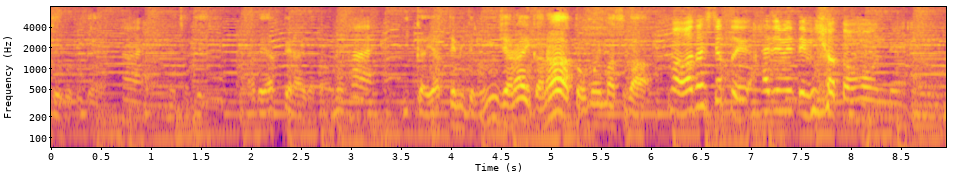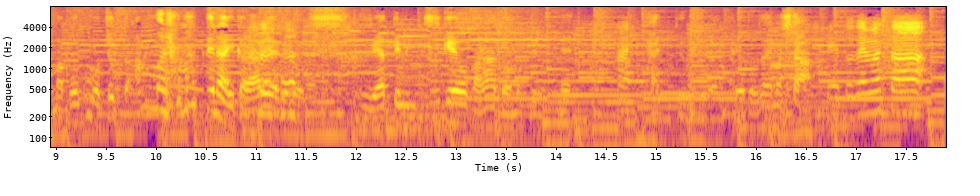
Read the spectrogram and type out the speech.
ということではい。皆さんぜひまだやってない方はね。はい一回やってみてもいいんじゃないかなと思いますが、まあ私ちょっと始めてみようと思うんで。まあ、僕もちょっとあんまりハマってないからあれやけど やってみ続けようかなと思ってるんでね。はい。はいということでありがとうございました。ありがとうございました。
